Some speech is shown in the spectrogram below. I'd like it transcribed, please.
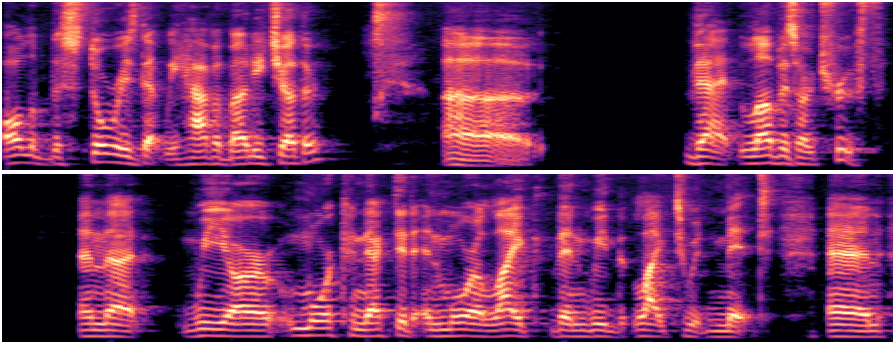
all of the stories that we have about each other, uh, that love is our truth and that we are more connected and more alike than we'd like to admit. And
